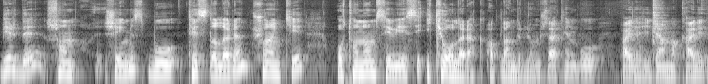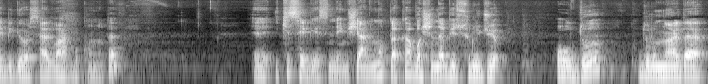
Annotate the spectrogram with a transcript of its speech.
Bir de son şeyimiz bu Tesla'ların şu anki otonom seviyesi 2 olarak adlandırılıyormuş. Zaten bu paylaşacağım makalede bir görsel var bu konuda. 2 seviyesindeymiş. Yani mutlaka başında bir sürücü olduğu durumlarda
